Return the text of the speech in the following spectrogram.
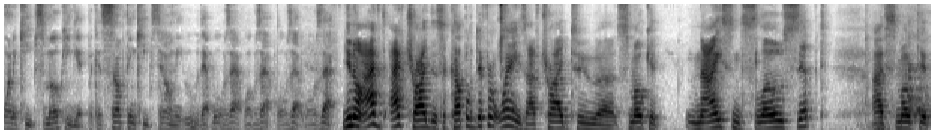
want to keep smoking it because something keeps telling me, "Ooh, that what was that? What was that? What was that? What was that?" You know, I've I've tried this a couple of different ways. I've tried to uh, smoke it nice and slow sipped. I've smoked it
